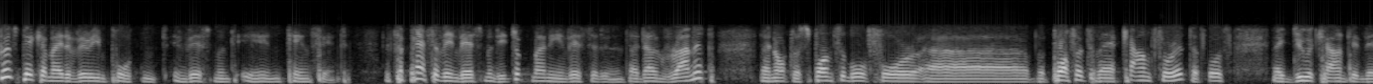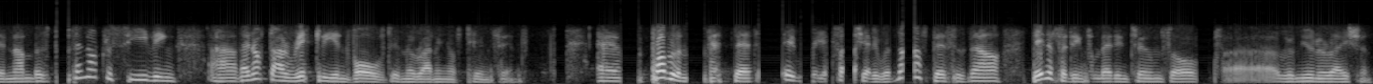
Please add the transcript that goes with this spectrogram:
Koos Bekker made a very important investment in Tencent. It's a passive investment. He took money, invested in it. They don't run it. They're not responsible for uh, the profits. They account for it. Of course, they do account in their numbers, but they're not receiving, uh, they're not directly involved in the running of Tencent. And the problem that, that everybody associated with Naspers is now benefiting from that in terms of uh, remuneration.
